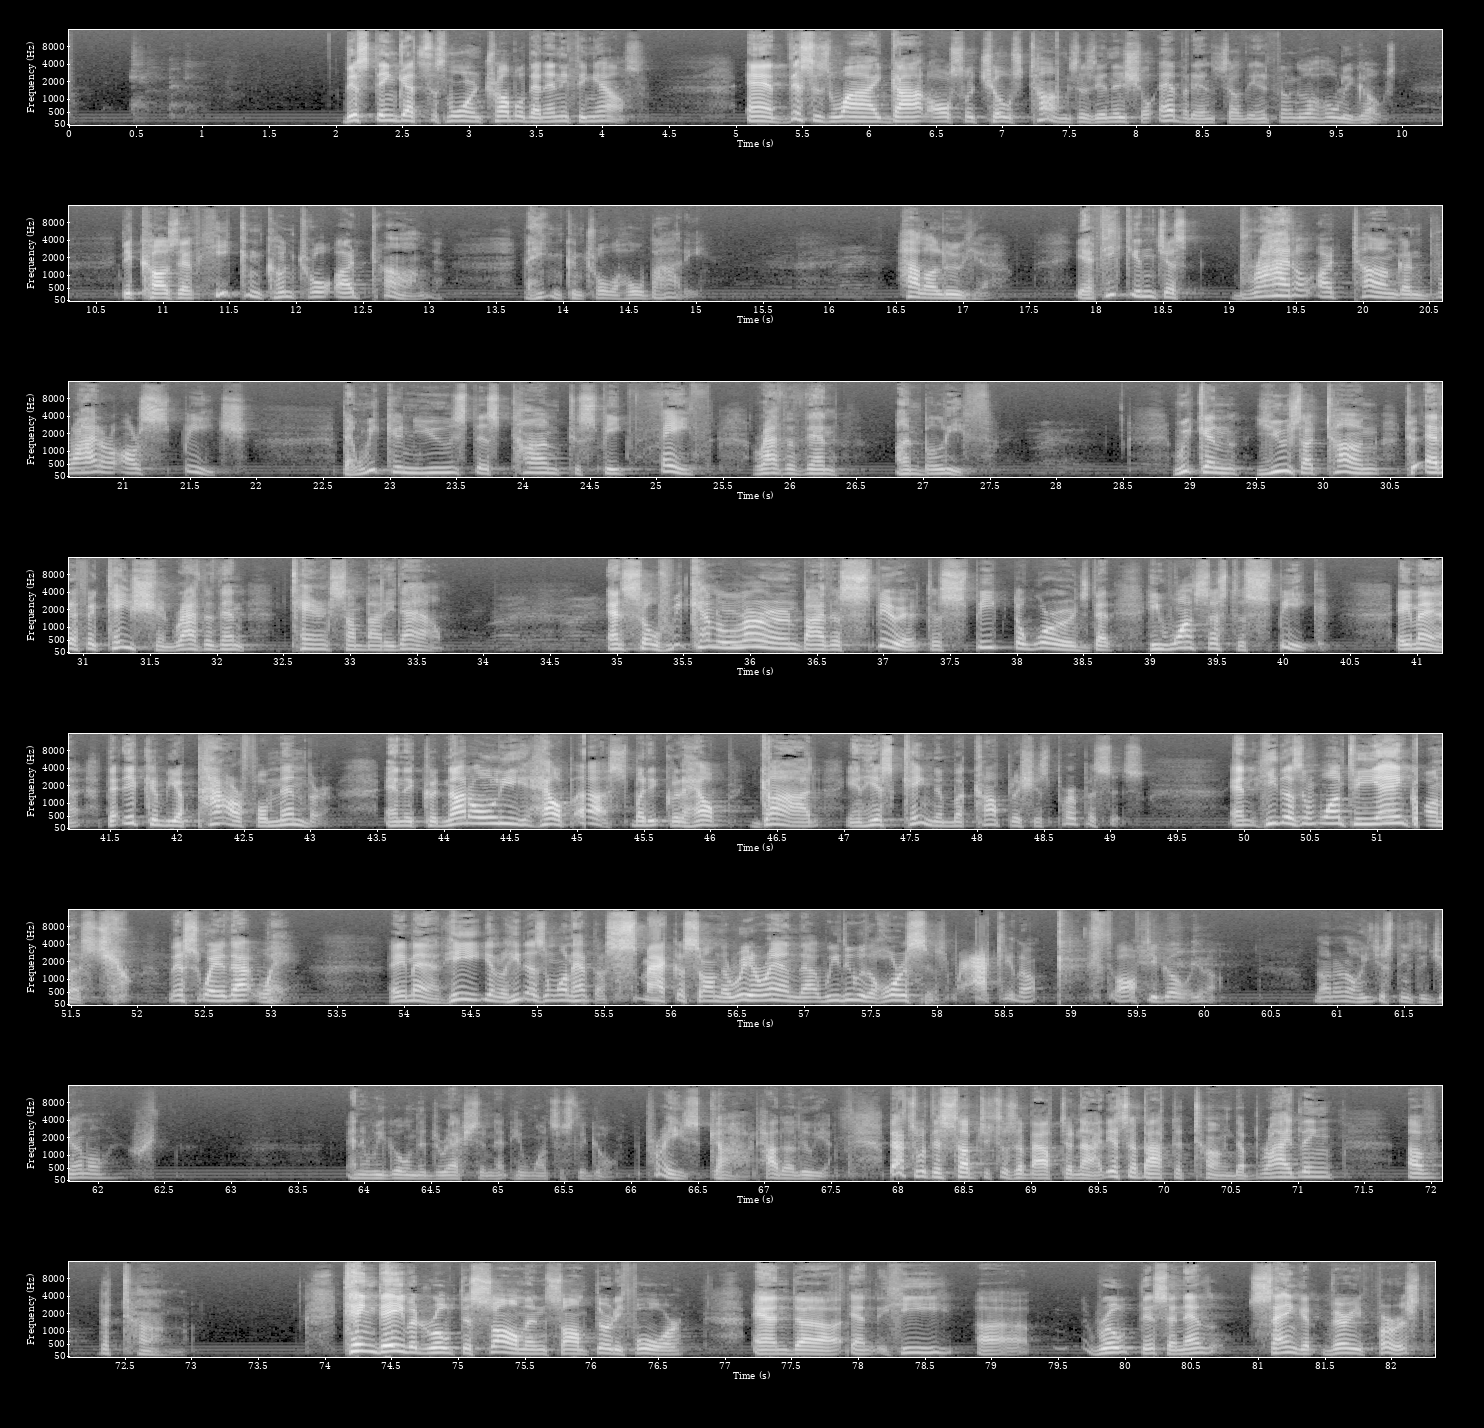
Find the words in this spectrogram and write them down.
This thing gets us more in trouble than anything else. And this is why God also chose tongues as initial evidence of the infilling of the Holy Ghost. Because if He can control our tongue, then He can control the whole body. Hallelujah. If He can just bridle our tongue and bridle our speech, then we can use this tongue to speak faith rather than unbelief. We can use our tongue to edification rather than tearing somebody down. And so, if we can learn by the Spirit to speak the words that He wants us to speak, amen, that it can be a powerful member. And it could not only help us, but it could help God in His kingdom accomplish His purposes. And He doesn't want to yank on us this way, that way. Amen. He, you know, he doesn't want to have to smack us on the rear end that we do with the horses. Whack, you know, off you go, you know. No, no, no. He just needs the gentle, and then we go in the direction that he wants us to go. Praise God. Hallelujah. That's what the subject is about tonight. It's about the tongue, the bridling of the tongue. King David wrote this psalm in Psalm 34, and, uh, and he uh, wrote this and then sang it very first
